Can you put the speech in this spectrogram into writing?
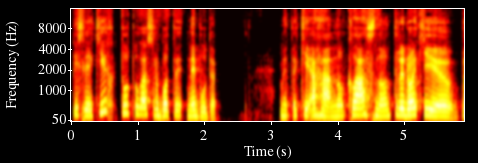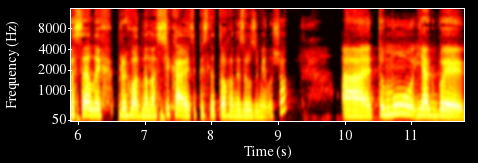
після яких тут у вас роботи не буде. Ми такі, ага, ну класно, три роки веселих пригод на нас чекають, а після того не зрозуміло що. А, тому якби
